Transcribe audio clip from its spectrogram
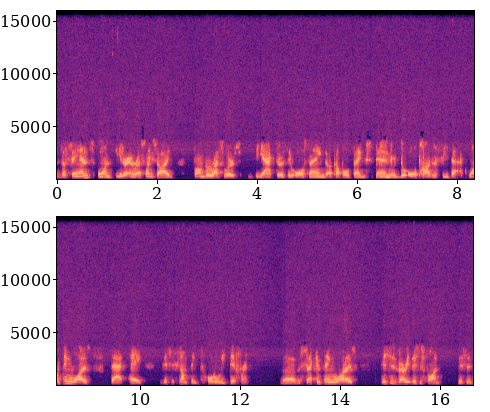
the fans on theater and wrestling side, from the wrestlers, the actors. They were all saying a couple of things, and they're all positive feedback. One thing was that hey, this is something totally different. The the second thing was this is very this is fun. This is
